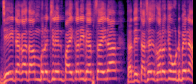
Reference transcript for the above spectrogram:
যেই টাকা দাম বলেছিলেন পাইকারি ব্যবসায়ীরা, তাতে চাষের খরচও উঠবে না।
